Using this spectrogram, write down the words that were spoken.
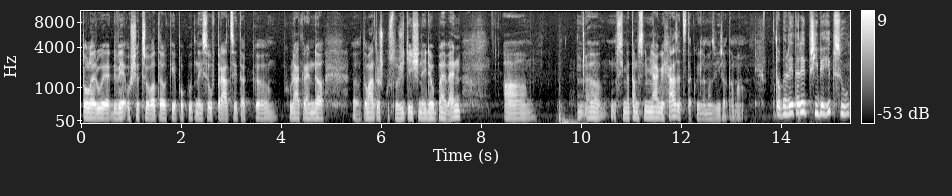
toleruje dvě ošetřovatelky, pokud nejsou v práci, tak chudák Renda to má trošku složitější, nejde úplně ven a musíme tam s ním nějak vycházet s takovýhlema zvířatama. No. To byly tedy příběhy psů.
